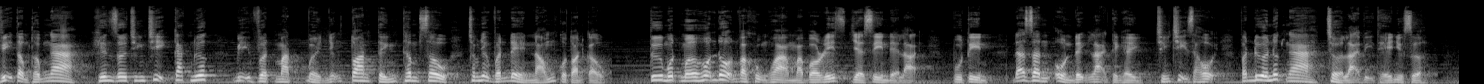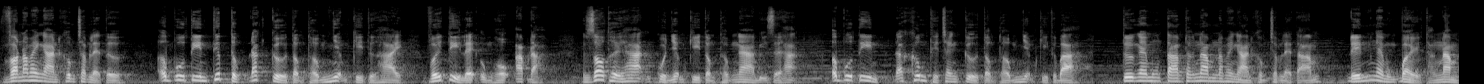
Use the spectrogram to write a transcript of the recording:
Vị Tổng thống Nga khiến giới chính trị các nước bị vượt mặt bởi những toan tính thâm sâu trong những vấn đề nóng của toàn cầu. Từ một mớ hỗn độn và khủng hoảng mà Boris Yeltsin để lại, Putin đã dần ổn định lại tình hình chính trị xã hội và đưa nước Nga trở lại vị thế như xưa. Vào năm 2004, ông Putin tiếp tục đắc cử tổng thống nhiệm kỳ thứ hai với tỷ lệ ủng hộ áp đảo. Do thời hạn của nhiệm kỳ tổng thống Nga bị giới hạn, ông Putin đã không thể tranh cử tổng thống nhiệm kỳ thứ ba. Từ ngày 8 tháng 5 năm 2008 đến ngày 7 tháng 5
